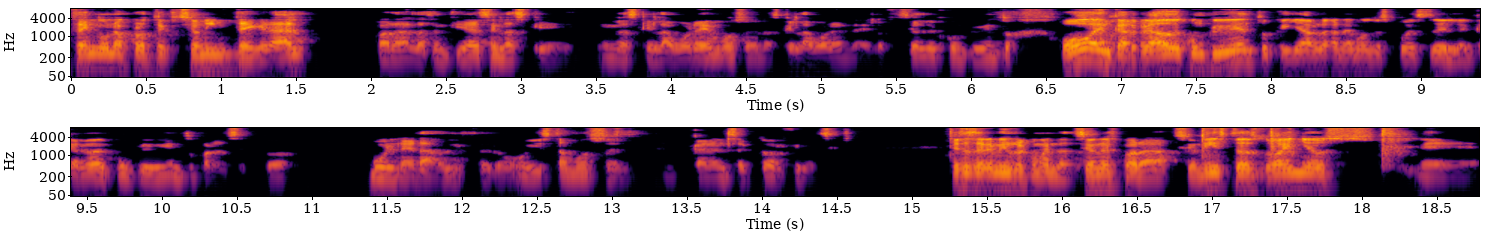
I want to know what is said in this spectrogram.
tenga una protección integral para las entidades en las que en las que laboremos, en las que laboren el oficial de cumplimiento o encargado de cumplimiento, que ya hablaremos después del encargado de cumplimiento para el sector vulnerable, pero hoy estamos en, en el sector financiero. Esas serían mis recomendaciones para accionistas, dueños, eh,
